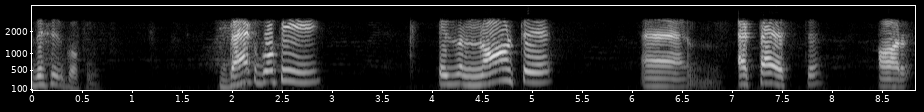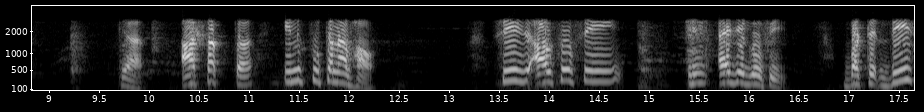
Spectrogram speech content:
this is gopi. That gopi is not uh, um, attached or yeah, asakta in putana bhav. She is also seeing him as a gopi. But this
